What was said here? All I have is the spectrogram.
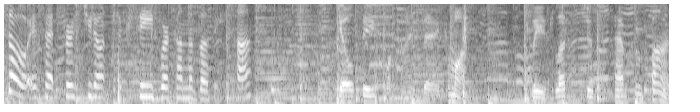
So, if at first you don't succeed, work on the bubby, huh? Guilty. What can I say? Come on. Please, let's just have some fun.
